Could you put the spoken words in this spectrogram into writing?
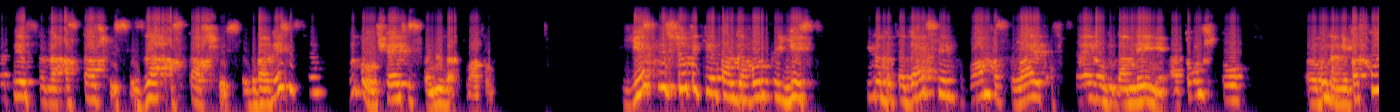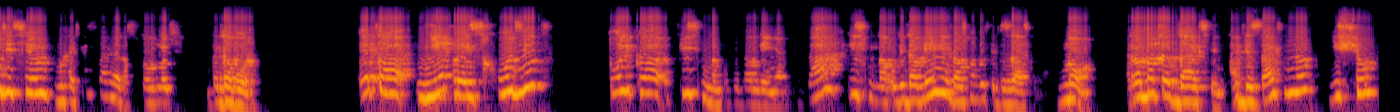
соответственно, оставшиеся, за оставшиеся 2 месяца вы получаете свою зарплату. Если все-таки эта оговорка есть, и работодатель вам посылает официальное уведомление о том, что э, вы нам не подходите, мы хотим с вами расторгнуть договор. Это не происходит только письменным уведомлением. Да, письменное уведомление должно быть обязательно. Но работодатель обязательно еще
